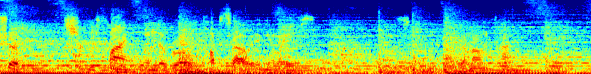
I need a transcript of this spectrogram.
Sure, should be fine when the road pops out anyways. A long time.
